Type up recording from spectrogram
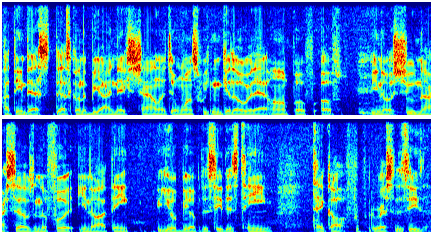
I think that's that's going to be our next challenge. And once we can get over that hump of, of, you know shooting ourselves in the foot, you know, I think you'll be able to see this team take off for the rest of the season.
